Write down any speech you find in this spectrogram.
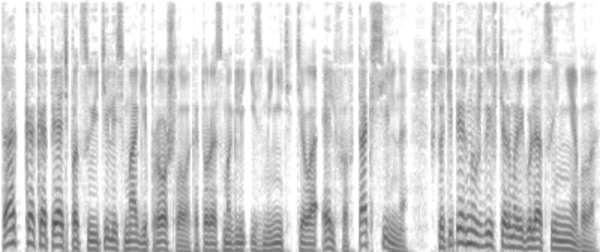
Так как опять подсуетились маги прошлого, которые смогли изменить тела эльфов так сильно, что теперь нужды в терморегуляции не было.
